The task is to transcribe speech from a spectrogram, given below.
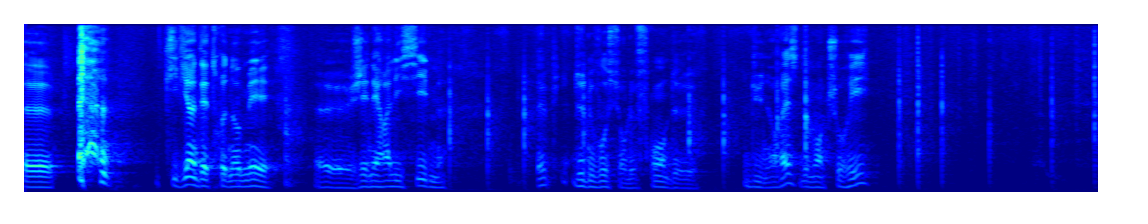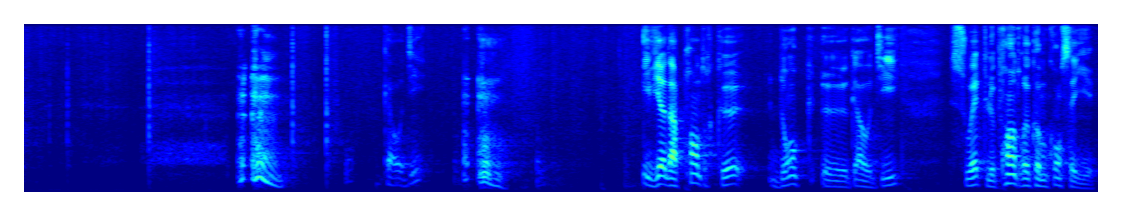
euh, qui vient d'être nommé généralissime de nouveau sur le front du nord-est de Mandchourie, Gaudi, il vient d'apprendre que donc euh, Gaudi souhaite le prendre comme conseiller,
